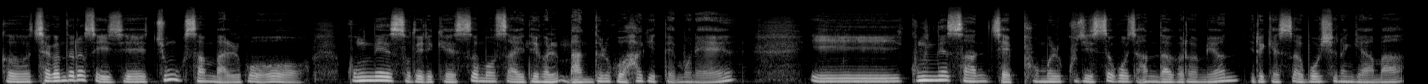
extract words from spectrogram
그 최근 들어서 이제 중국산 말고 국내에서도 이렇게 서머 사이딩을 만들고 하기 때문에 이 국내산 제품을 굳이 쓰고자 한다 그러면 이렇게 써보시는 게 아마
